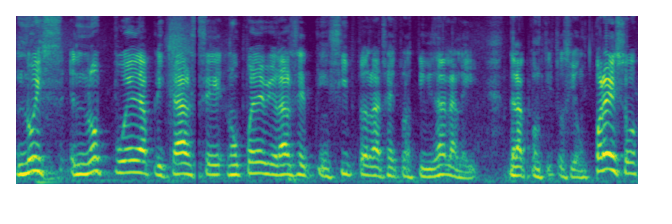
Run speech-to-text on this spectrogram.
No, es, no puede aplicarse, no puede violarse el principio de la retroactividad de la ley, de la Constitución. Por eso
